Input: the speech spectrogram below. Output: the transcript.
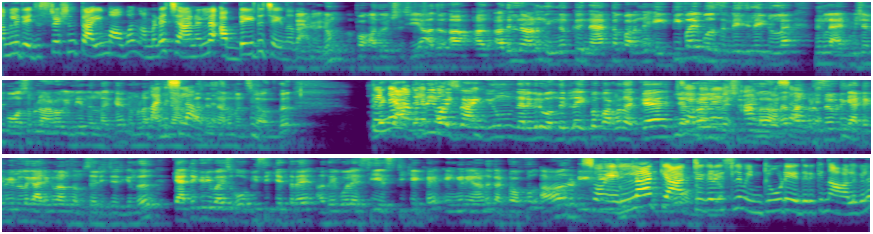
നമ്മൾ രജിസ്ട്രേഷൻ ടൈം ആവുമ്പോൾ നമ്മുടെ ചാനലിൽ അപ്ഡേറ്റ് ചെയ്യുന്നതാണ്. അപ്പോൾ അത് വെച്ച് ചെയ്യുക അത് അതിൽ നിന്നാണ് നിങ്ങൾക്ക് നേരത്തെ പറഞ്ഞ എയ്റ്റി ഫൈവ് പെർസെന്റേജിലേക്കുള്ള നിങ്ങൾ അഡ്മിഷൻ പോസിബിൾ ആണോ ഇല്ലേ എന്നുള്ളതൊക്കെ നമ്മൾ മനസ്സിലാവുന്നത്. അതിൽ നിന്നാണ് മനസ്സിലാവുന്നത്. പിന്നെ കാറ്റഗറി വൈസ് റാങ്കിങ്ങും നിലവിൽ വന്നിട്ടില്ല. ഇപ്പൊ പറഞ്ഞതൊക്കെ ജനറൽ വെച്ചിട്ടുള്ളതാണ്. അൺറിസർവ്ഡ് കാറ്റഗറിയിലുള്ള കാര്യങ്ങളാണ് സംസാരിച്ചിരിക്കുന്നത്. കാറ്റഗറി വൈസ് ഒ ബി സിക്ക് എത്ര അതേപോലെ എസ് സി എസ് ടിക്ക് ഒക്കെ എങ്ങനെയാണ് കട്ട് ഓഫ് ആ ഒരു സോ എല്ലാ. കാറ്റഗറീസിലും ഇൻക്ലൂഡ് ചെയ്തിരിക്കുന്ന ആളുകൾ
